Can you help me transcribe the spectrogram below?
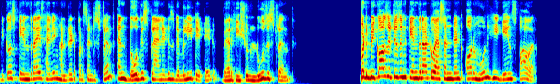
Because Kendra is having 100% strength and though this planet is debilitated where he should lose strength, but because it is in Kendra to Ascendant or Moon, he gains power.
